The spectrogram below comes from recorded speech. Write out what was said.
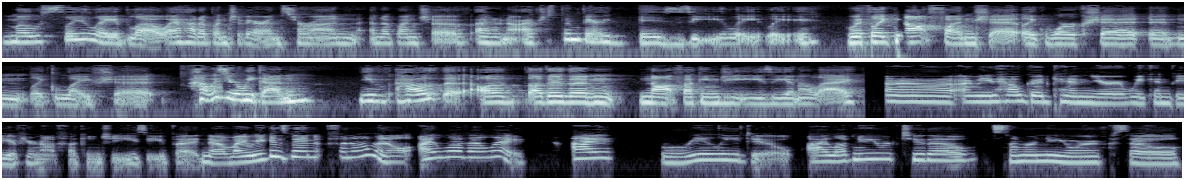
mostly laid low. I had a bunch of errands to run and a bunch of, I don't know, I've just been very busy lately with like not fun shit, like work shit and like life shit. How was your weekend? you've how other than not fucking G-Eazy in LA? Uh, I mean, how good can your weekend be if you're not fucking G-Eazy? But no, my weekend's been phenomenal. I love LA. I really do. I love New York too, though. Summer in New York, so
